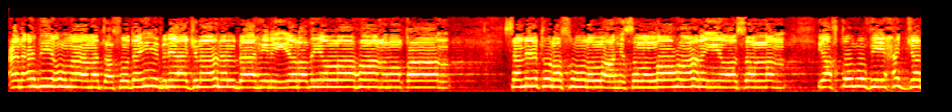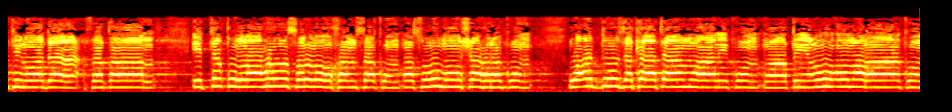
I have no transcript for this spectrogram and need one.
عن أبي أمامة صدي بن أجلان الباهلي رضي الله عنه قال سمعت رسول الله صلى الله عليه وسلم يخطب في حجة الوداع فقال اتقوا الله وصلوا خمسكم وصوموا شهركم وأدوا زكاة أموالكم وأطيعوا أمراكم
